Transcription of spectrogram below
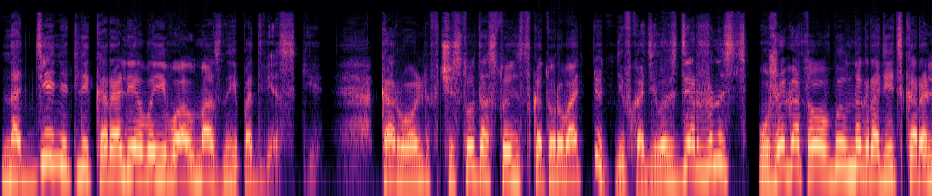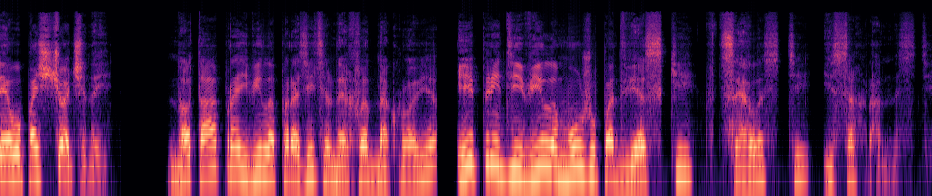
наденет ли королева его алмазные подвески. Король, в число достоинств которого отнюдь не входила сдержанность, уже готов был наградить королеву пощечиной. Но та проявила поразительное хладнокровие и предъявила мужу подвески в целости и сохранности.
